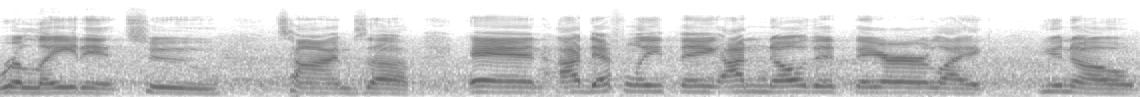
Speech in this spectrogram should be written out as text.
related to Time's Up, and I definitely think I know that they're like you know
